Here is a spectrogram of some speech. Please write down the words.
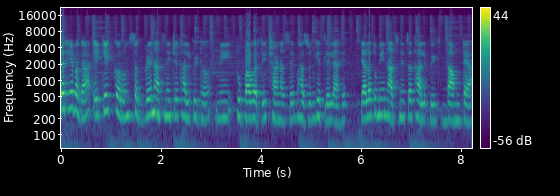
तर हे बघा एक एक करून सगळे नाचणीचे थालपीठं मी तुपावरती छान असे भाजून घेतलेले आहेत. याला तुम्ही नाचणीचं थालपीठ दामट्या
